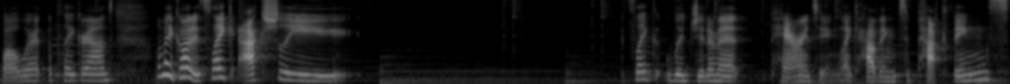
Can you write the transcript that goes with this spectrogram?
while we're at the playground. Oh my god, it's like actually... It's like legitimate parenting, like having to pack things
